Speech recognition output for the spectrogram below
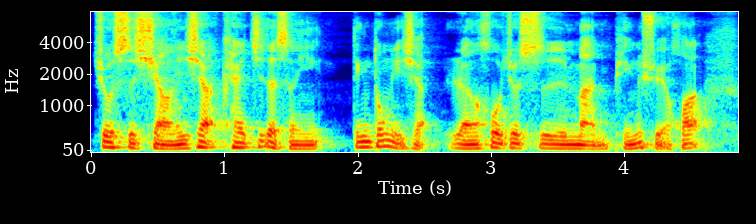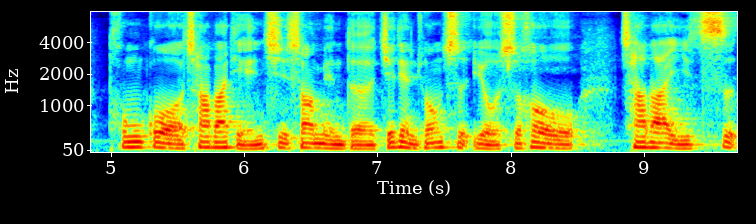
就是响一下开机的声音，叮咚一下，然后就是满屏雪花。通过插拔点烟器上面的接电装置，有时候插拔一次，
